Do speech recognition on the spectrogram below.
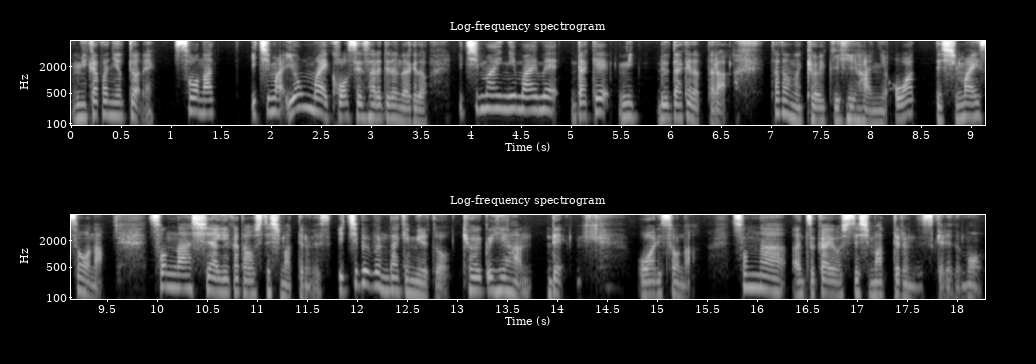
見方によってはね、そうな、1枚、4枚構成されてるんだけど、1枚2枚目だけ見るだけだったら、ただの教育批判に終わってしまいそうな、そんな仕上げ方をしてしまってるんです。一部分だけ見ると、教育批判で終わりそうな、そんな図解をしてしまってるんですけれども、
